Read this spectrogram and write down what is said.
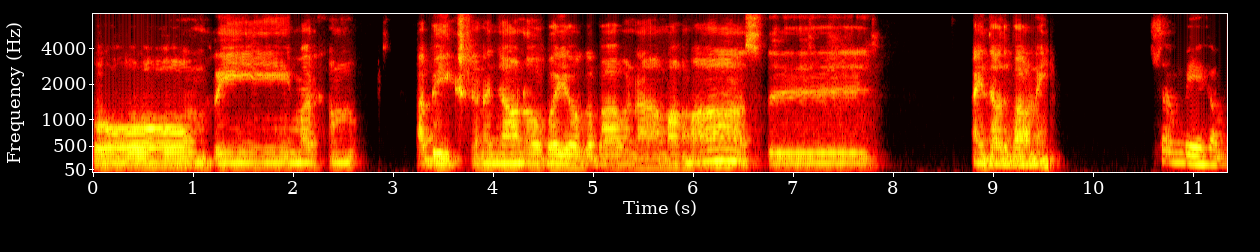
ஓம் ஹ்ரீமர்ஹம் அபீக்ஷண ஞானோபயோக பாவனா மமாஸ்து. ஐந்தாவது பாவனை. சம்பேகம்.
